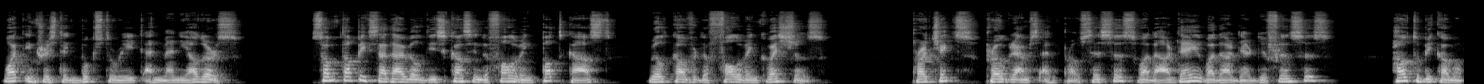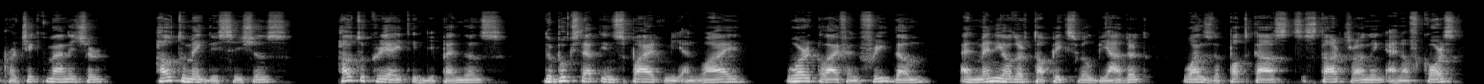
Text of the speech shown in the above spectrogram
what interesting books to read, and many others. Some topics that I will discuss in the following podcast will cover the following questions. Projects, programs, and processes. What are they? What are their differences? How to become a project manager? How to make decisions? How to create independence? The books that inspired me and why? Work, life, and freedom, and many other topics will be added once the podcasts start running. And of course,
